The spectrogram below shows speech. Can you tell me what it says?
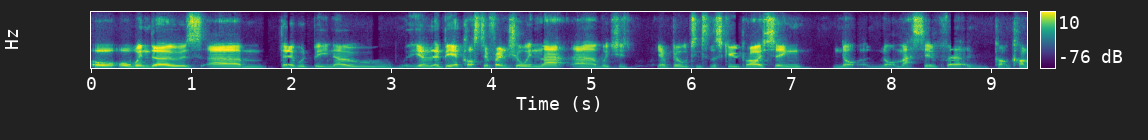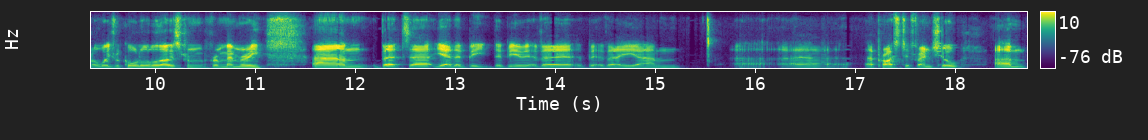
or, or Windows. Um, there would be no, you know, there'd be a cost differential in that, uh, which is you know built into the SKU pricing not not massive. Uh, can't, can't always recall all of those from from memory, um, but uh, yeah, there'd be there'd be a bit of a, a bit of a um, uh, a price differential. Um,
